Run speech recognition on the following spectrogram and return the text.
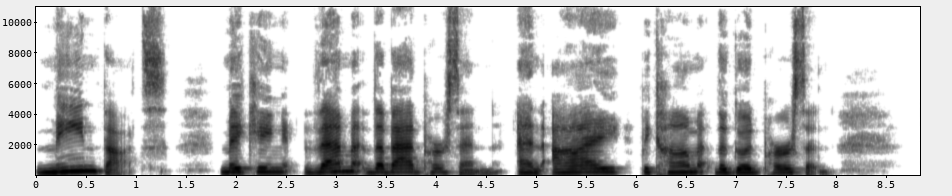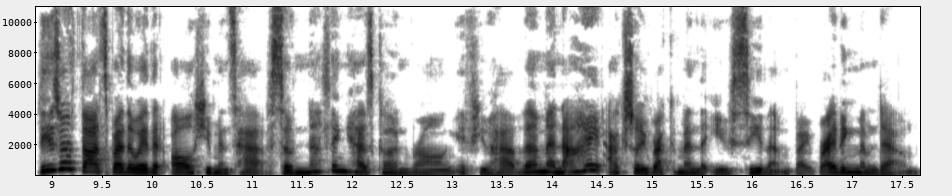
mean thoughts making them the bad person and I become the good person. These are thoughts, by the way, that all humans have. So nothing has gone wrong if you have them. And I actually recommend that you see them by writing them down.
